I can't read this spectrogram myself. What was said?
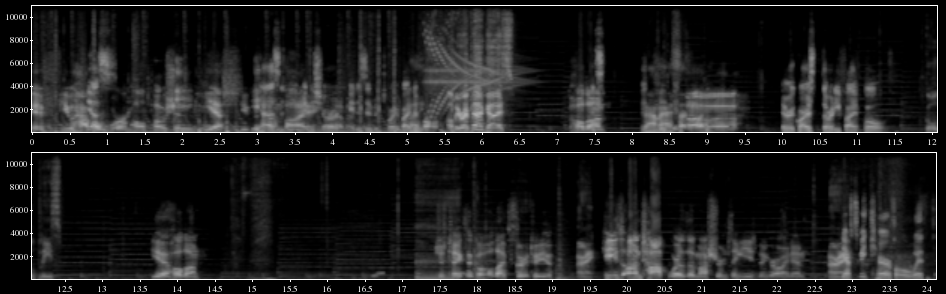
If you have Yes. a wormhole potion, yes, you can He has come by and shard grab in his inventory by Right. default. I'll be right back, guys. Hold on. It's- Damn it, I it- Uh, It requires 35 gold. Gold, please. yeah, hold on. Just take the gold. I threw it to you. All right. He's on top where the mushroom thingy's been growing in. All You have to be careful with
